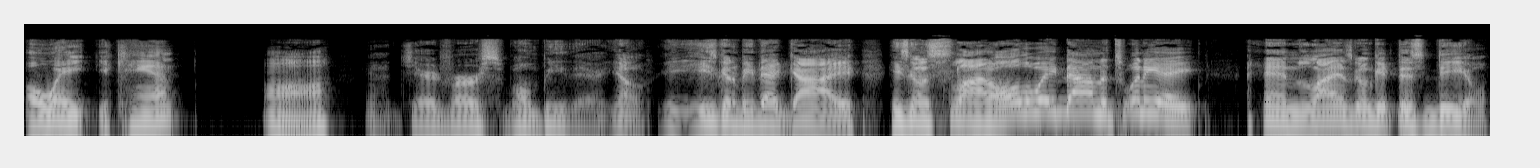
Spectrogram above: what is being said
Oh wait, you can't. Aw. Yeah, Jared Verse won't be there. You know, he, he's going to be that guy. He's going to slide all the way down to 28, and Lions going to get this deal.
